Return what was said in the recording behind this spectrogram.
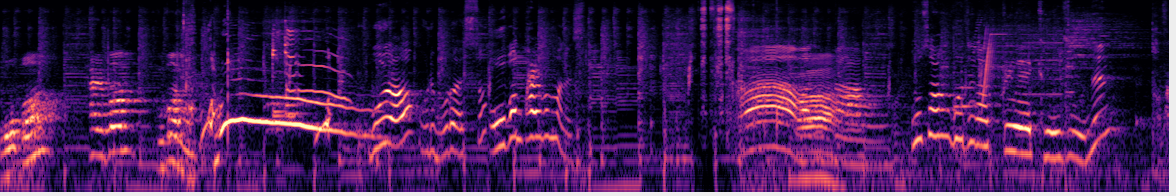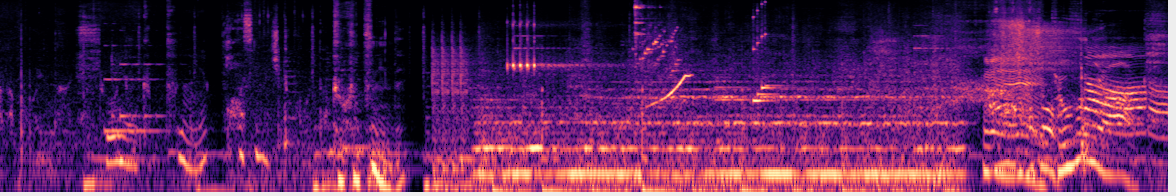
5번, 8번, 9번입니다. 뭐야? 우리 뭐라 했어? 5번, 8번만 했어. 아 맞다. 효산고등학교의 교수는 그 그뿐인데? 그래 교훈이야.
